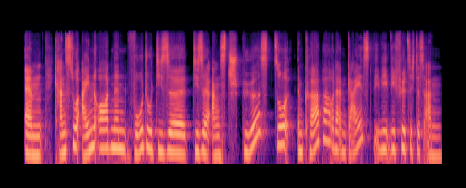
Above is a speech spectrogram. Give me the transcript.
Ähm, kannst du einordnen, wo du diese, diese Angst spürst, so im Körper oder im Geist? Wie, wie, wie fühlt sich das an?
